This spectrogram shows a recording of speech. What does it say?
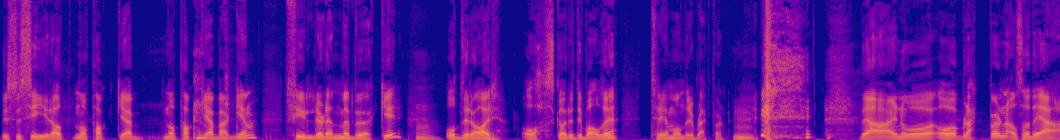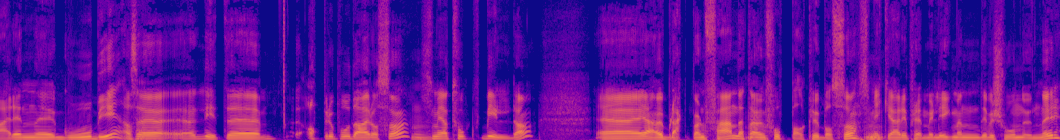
Hvis du sier at nå pakker jeg, nå pakker jeg bagen, fyller den med bøker Mm. og drar Å, skal du til Bali? Tre måneder i Blackburn. Mm. det er noe Og Blackburn, altså, det er en eh, god by. Altså, lite Apropos der også, Mm. som jeg tok bilde av. Eh, Jeg er jo Blackburn-fan. Dette er jo en fotballklubb også, Mm. som ikke er i Premier League, men divisjonen under.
